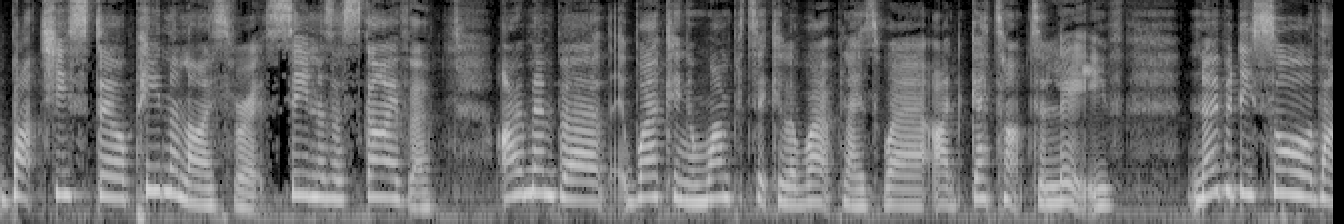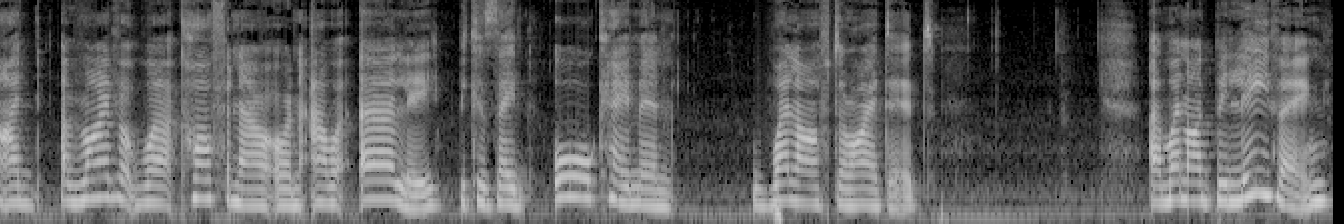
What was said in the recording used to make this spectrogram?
but she's still penalised for it, seen as a skiver. I remember working in one particular workplace where I'd get up to leave. Nobody saw that I'd arrive at work half an hour or an hour early because they all came in well after I did. And when I'd be leaving,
